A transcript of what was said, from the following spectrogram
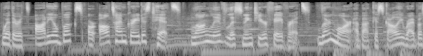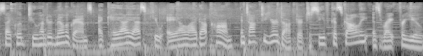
Whether it's audiobooks or all-time greatest hits, long live listening to your favorites. Learn more about Kisqali Ribociclib 200 milligrams at kisqali.com and talk to your doctor to see if Kisqali is right for you.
